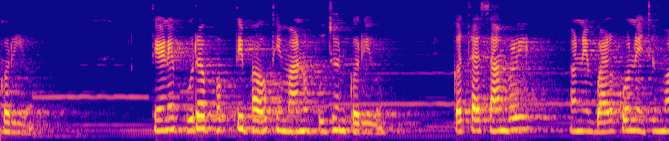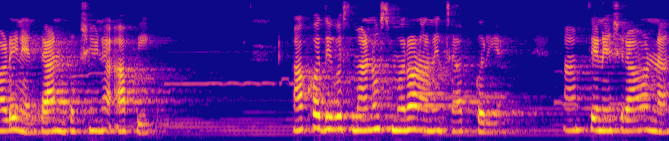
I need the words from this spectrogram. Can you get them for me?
કર્યો. તેણે પૂરા ભક્તિભાવથી માનું પૂજન કર્યું. કથા સાંભળી અને બાળકોને જમાડીને દાન દક્ષિણા આપી. આખો દિવસ માનું સ્મરણ અને જાપ કર્યા. આમ તેણે શ્રાવણના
